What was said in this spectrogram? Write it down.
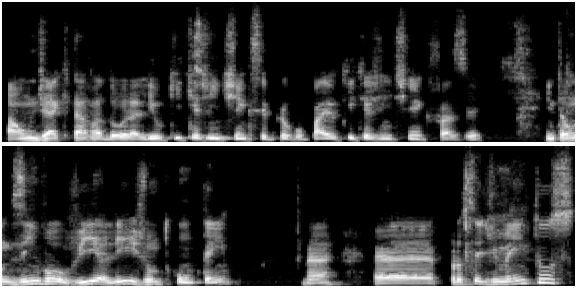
Aonde é que estava a dor ali, o que, que a gente tinha que se preocupar e o que, que a gente tinha que fazer. Então, desenvolvi ali, junto com o tempo, né, é, procedimentos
